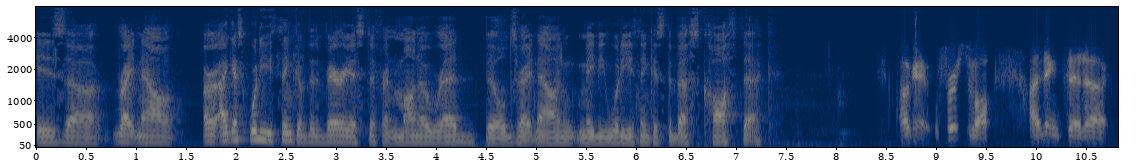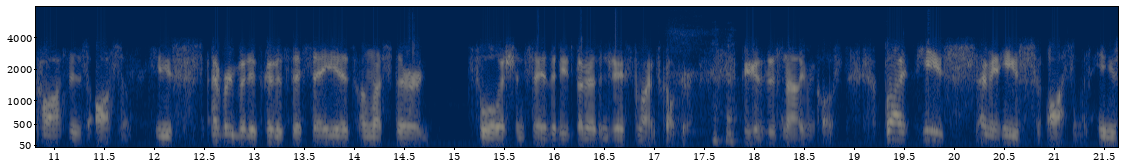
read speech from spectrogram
is uh, right now? Or I guess, what do you think of the various different mono red builds right now, and maybe what do you think is the best Koth deck? Okay, first of all, I think that uh, Koth is awesome. He's every bit as good as they say he is, unless they're foolish and say that he's better than Jace the Mind Sculptor, because it's not even close. But he's, I mean, he's awesome. He's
